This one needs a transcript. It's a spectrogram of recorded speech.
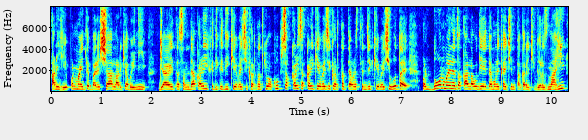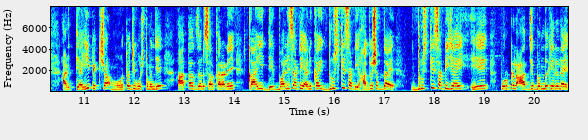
आणि हे पण माहिती आहे बऱ्याचशा लाडक्या बहिणी ज्या आहेत त्या संध्याकाळी कधी कधी के वाय सी करतात किंवा खूप सकाळी सकाळी के वाय सी करतात. त्यावेळेस त्यांची के वाय सी होत आहे. पण दोन महिन्याचा कालावधी आहे त्यामुळे काही चिंता करायची गरज नाही. आणि त्याहीपेक्षा महत्त्वाची गोष्ट म्हणजे आता जर सरकारने काही देखभालीसाठी आणि काही दुरुस्तीसाठी हा जो शब्द आहे दुरुस्तीसाठी जे आहे हे पोर्टल आज जे बंद केलेलं आहे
